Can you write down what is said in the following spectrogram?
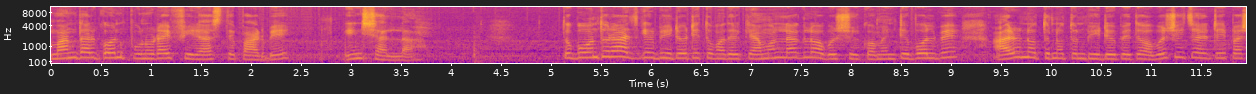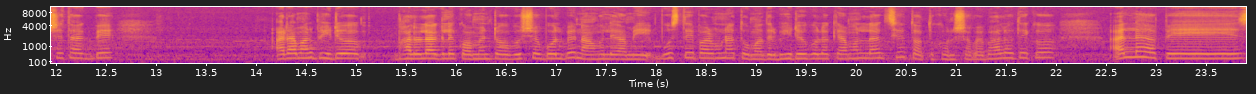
ইমানদারগণ পুনরায় ফিরে আসতে পারবে ইনশাল্লাহ তো বন্ধুরা, আজকের ভিডিওটি তোমাদের কেমন লাগল অবশ্যই কমেন্টে বলবে। আরও নতুন নতুন ভিডিও পেতে অবশ্যই চ্যানেলটির পাশে থাকবে। আর আমার ভিডিও ভালো লাগলে কমেন্ট অবশ্যই বলবে, না হলে আমি বুঝতেই পারব না তোমাদের ভিডিওগুলো কেমন লাগছে। ততক্ষণ সবাই ভালো থেকো। আল্লাহ হাফেজ।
